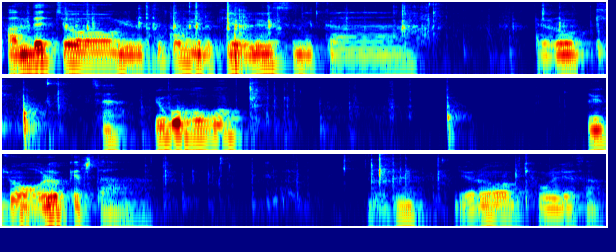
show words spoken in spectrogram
반대쪽 여기 뚜껑이 이렇게 열려 있으니까 이렇게 자 요거 보고. 이게 좀 어렵겠다. 이거를 이렇게 올려서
